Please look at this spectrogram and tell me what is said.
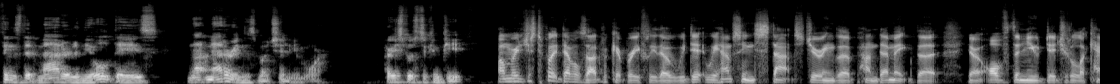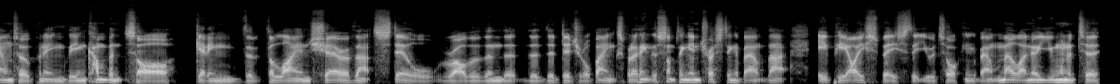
things that mattered in the old days not mattering as much anymore? How are you supposed to compete? Omri, just to play devil's advocate briefly, though, we did we have seen stats during the pandemic that you know of the new digital account opening, the incumbents are getting the, the lion's share of that still rather than the, the, the digital banks. But I think there's something interesting about that API space that you were talking about. Mel, I know you wanted to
